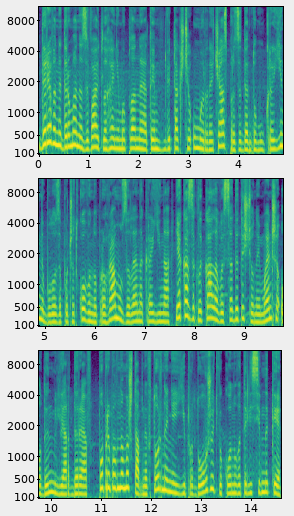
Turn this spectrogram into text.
Дерева не дарма називають легенями планети. Відтак ще у мирний час президентом України було започатковано програму Зелена країна, яка закликала висадити щонайменше 1 мільярд дерев. Попри повномасштабне вторгнення, її продовжують виконувати лісівники,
